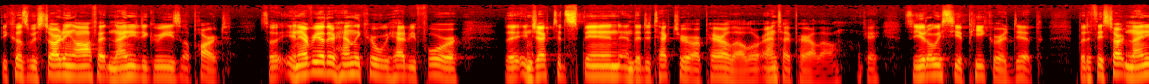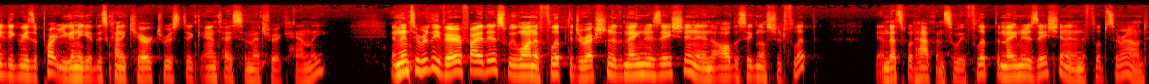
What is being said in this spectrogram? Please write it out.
because we're starting off at 90 degrees apart. So in every other Hanle curve we had before, the injected spin and the detector are parallel or anti-parallel, okay? So you'd always see a peak or a dip. But if they start 90 degrees apart, you're going to get this kind of characteristic anti-symmetric Hanle. And then to really verify this, we want to flip the direction of the magnetization, and all the signals should flip. And that's what happens. So we flip the magnetization, and it flips around.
